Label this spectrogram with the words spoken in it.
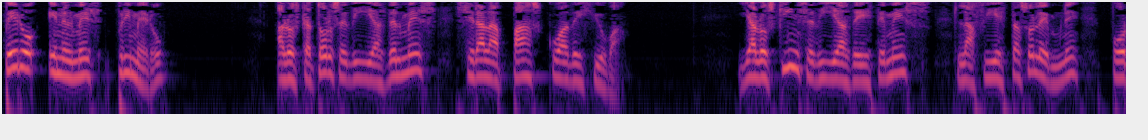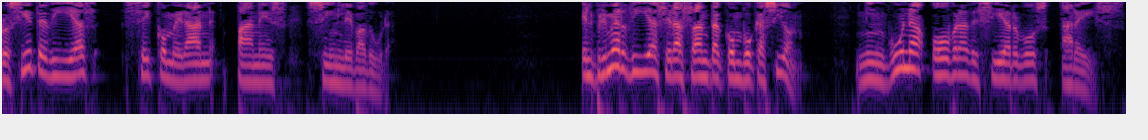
Pero en el mes primero, a los catorce días del mes, será la Pascua de Jehová. Y a los quince días de este mes, la fiesta solemne, por siete días se comerán panes sin levadura. El primer día será santa convocación ninguna obra de siervos haréis.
